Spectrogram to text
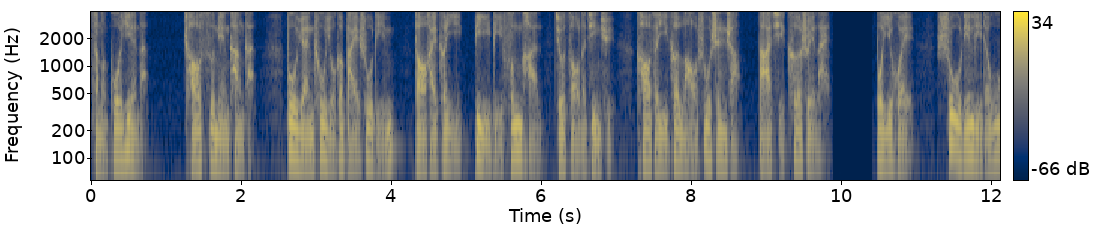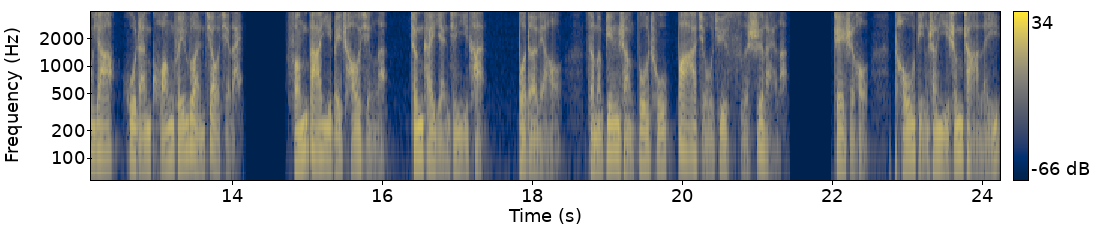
怎么过夜呢？朝四面看看，不远处有个柏树林，倒还可以避避风寒，就走了进去，靠在一棵老树身上打起瞌睡来。不一会，树林里的乌鸦忽然狂飞乱叫起来，冯大义被吵醒了，睁开眼睛一看，不得了，怎么边上多出八九具死尸来了？这时候。头顶上一声炸雷，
